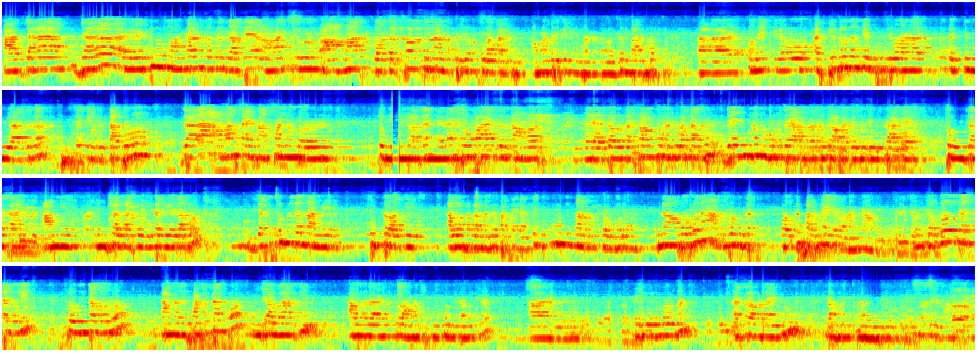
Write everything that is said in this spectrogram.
আর যারা যারা একটু মন খারাপ যাতে আমার আমার দরকার সব শুনে আমাদের জন্য খোলা থাকবে আমাদেরকে নির্বাচন করছেন আর অনেক আত্মীয় স্বজনকে বুঝতে পারার একটু ইয়ে আছে না কিন্তু তারপরও যারা আমার চাই পাঁচ ছয় নম্বরের তুমি আছেন এরা সবার জন্য আমার দরকার সব সময় খোলা থাকবে কোনো মুহূর্তে আমরা যদি আমাদের যদি লাগে সহযোগিতা চাই, আমি ইনশাল্লাহ সহযোগিতা দিয়ে যাব। যতক্ষণের জন্য আমি সুস্থ আছি আল্লাহ পাক আমাকে পাতায় রাখে। ততক্ষণ কিন্তু আমি করব না। বলব না, আমি সহযোগিতা করতে পারব না এটা আমার না আমি যত চেষ্টা করি সহযোগিতা করব আপনাদের পাশে থাকব। ইনশাল্লাহ আছি। আপনারা একটু আমার সাথে সহযোগিতা করবেন আর এই বলবেন আসসালামু আলাইকুম। রহমতুল্লাহ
